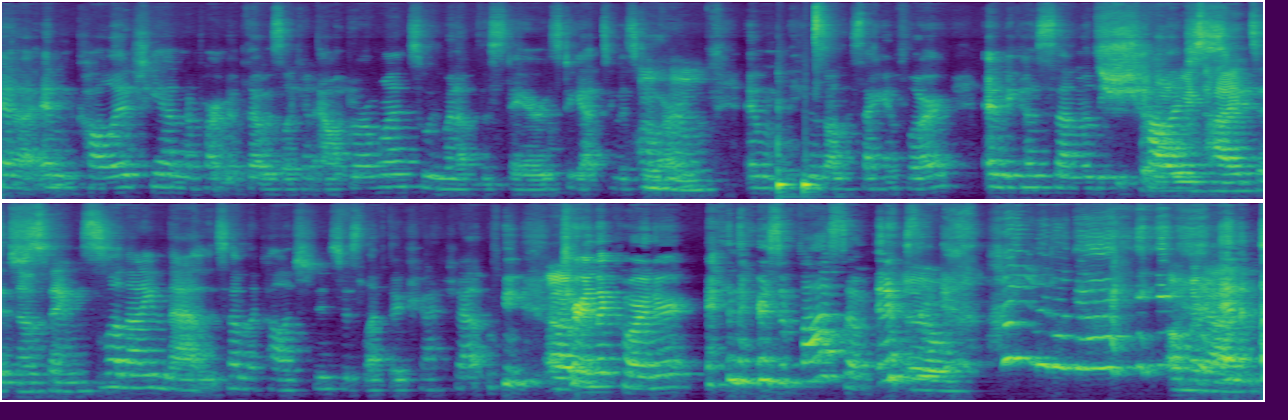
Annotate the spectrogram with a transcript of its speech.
uh, in college. He had an apartment that was like an outdoor one, so we went up the stairs to get to his dorm, Mhm. and he was on the second floor. And because some of the Shit college always hides in those things. well, not even that. Some of the college students just left their trash out. We Oh. turned the corner, and there was a possum, and it was Ew. like, "Hi, little guy!" Oh my god. And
